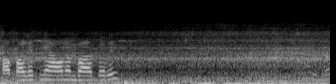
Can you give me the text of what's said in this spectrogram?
Papalit nga ako ng battery. Ano?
